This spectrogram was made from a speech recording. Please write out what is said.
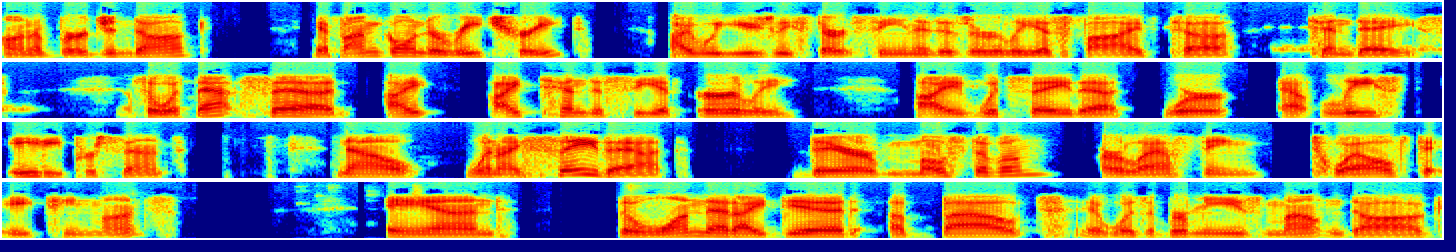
on a virgin dog. If I'm going to retreat, I will usually start seeing it as early as five to 10 days. Yep. So with that said, I, I tend to see it early. I would say that we're at least 80%. Now, when I say that, there most of them are lasting 12 to 18 months. And the one that I did about it was a Burmese mountain dog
